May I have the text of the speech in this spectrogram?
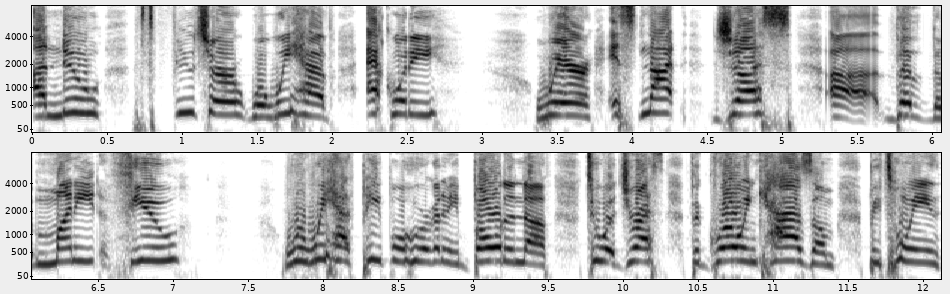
a new future where we have equity, where it's not just uh, the, the moneyed few, where we have people who are going to be bold enough to address the growing chasm between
